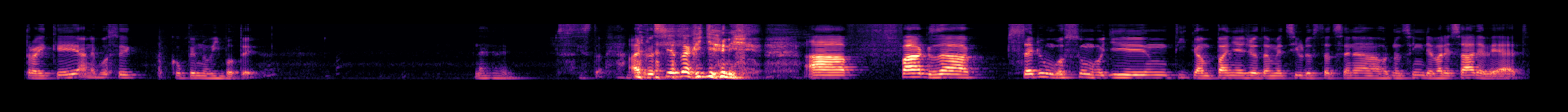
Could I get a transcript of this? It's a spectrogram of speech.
trojky, anebo si koupím nový boty. Ne, nevím. Co si to... Ale prostě je to tak divný. A fakt za 7-8 hodin té kampaně, že tam je cíl dostat se na hodnocení 99,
